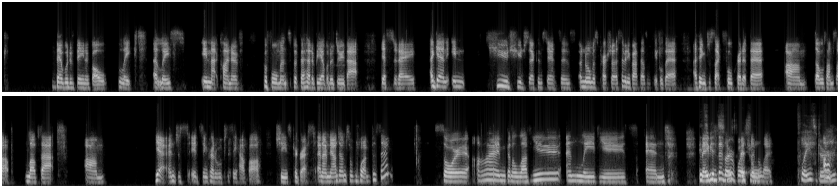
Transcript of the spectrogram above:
there would have been a goal leaked at least in that kind of performance. But for her to be able to do that yesterday, again, in huge, huge circumstances, enormous pressure, 75,000 people there. I think just like full credit there. Um, double thumbs up. Love that. Um, yeah, and just it's incredible to see how far she's progressed. And I'm now down to 1%. So I'm going to love you and leave you and maybe send so her a voice away. Please do. Oh,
